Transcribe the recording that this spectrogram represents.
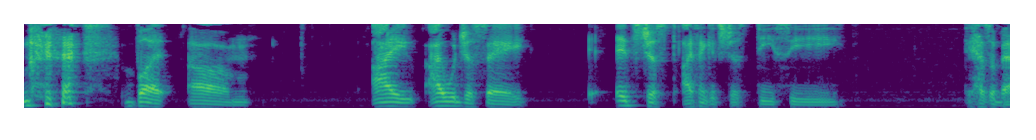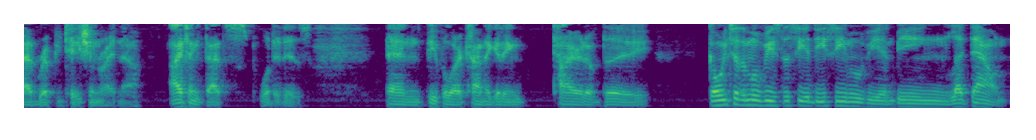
but um, I I would just say it's just I think it's just DC has a bad reputation right now. I think that's what it is, and people are kind of getting tired of the going to the movies to see a DC movie and being let down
